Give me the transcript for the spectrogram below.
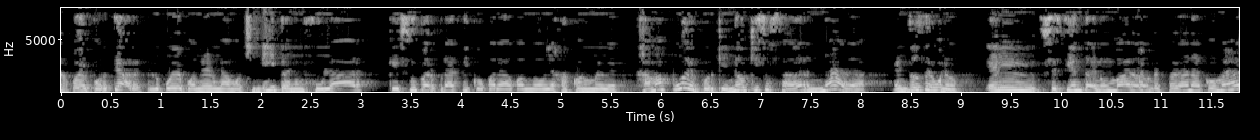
lo puede portear, lo puede poner en una mochilita, en un fular, que es súper práctico para cuando viajas con un bebé. Jamás pude porque no quiso saber nada. Entonces, bueno, él se sienta en un bar o en un restaurante a comer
